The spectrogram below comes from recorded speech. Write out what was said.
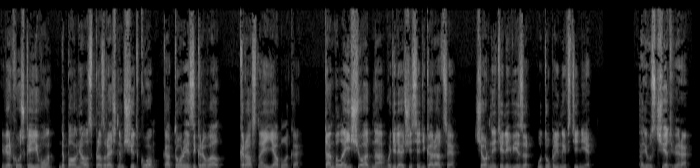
Верхушка его дополнялась прозрачным щитком, который закрывал красное яблоко. Там была еще одна выделяющаяся декорация – черный телевизор, утопленный в стене. «Плюс четверо»,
